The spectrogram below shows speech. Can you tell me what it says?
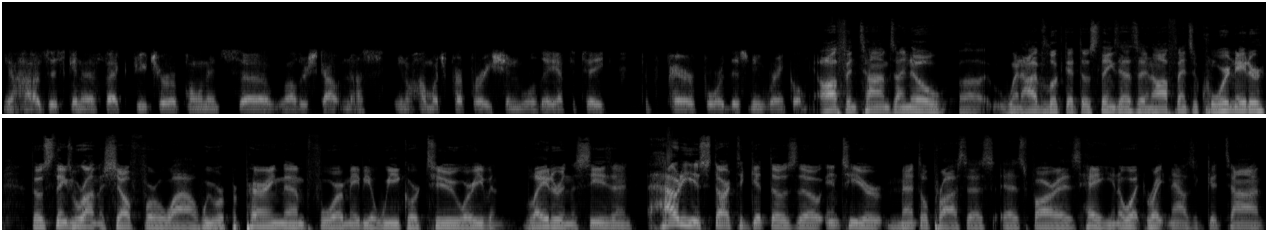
You know, how is this going to affect future opponents uh, while they're scouting us? You know, how much preparation will they have to take to prepare for this new wrinkle? Oftentimes, I know uh, when I've looked at those things as an offensive coordinator, those things were on the shelf for a while. We were preparing them for maybe a week or two, or even later in the season. How do you start to get those though into your mental process as far as, hey, you know what, right now is a good time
